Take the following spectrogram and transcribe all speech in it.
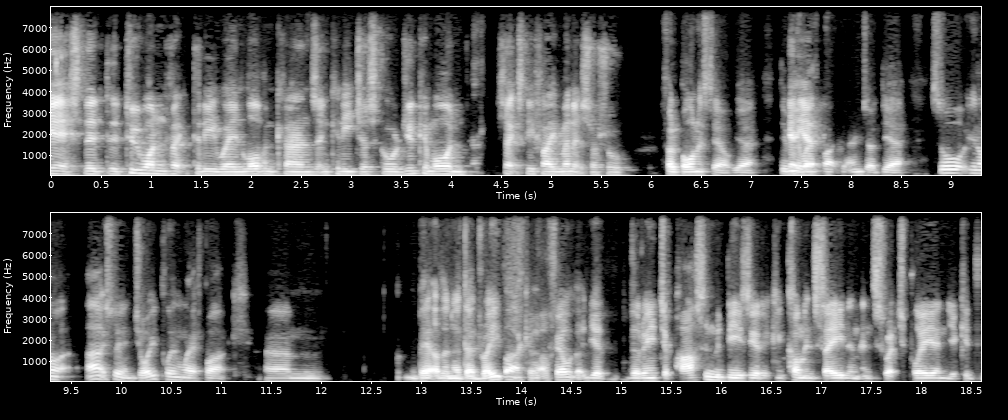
Yes, the the two one victory when Lovenkrands and Caniggia scored. You came on sixty five minutes or so for Bonnissel. Yeah, they yeah, yeah. left back injured. Yeah, so you know I actually enjoyed playing left back. Um, better than I did right back. I, felt that you, the range of passing would be easier. You could come inside and, and switch play, and you could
